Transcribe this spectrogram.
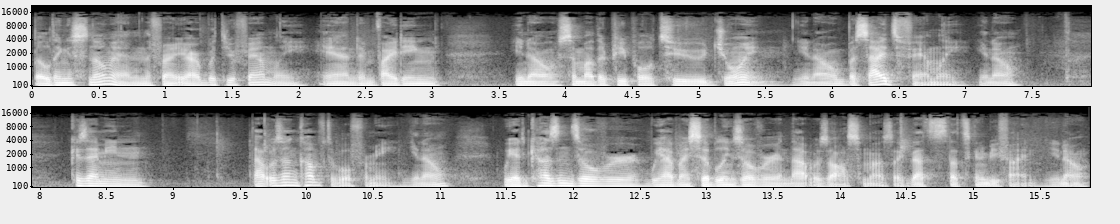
building a snowman in the front yard with your family and inviting, you know, some other people to join, you know, besides family, you know. Because, I mean, that was uncomfortable for me, you know. We had cousins over, we had my siblings over, and that was awesome. I was like, that's that's gonna be fine, you know.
